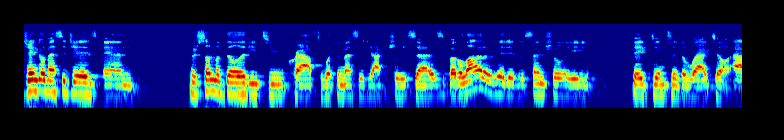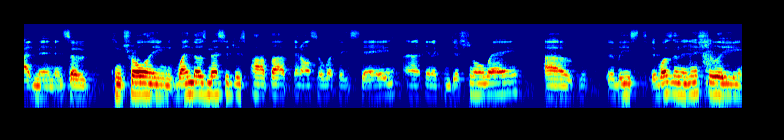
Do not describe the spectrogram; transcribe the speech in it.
Django messages, and there's some ability to craft what the message actually says, but a lot of it is essentially baked into the Wagtail admin, and so controlling when those messages pop up and also what they say uh, in a conditional way. Uh, at least it wasn't initially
